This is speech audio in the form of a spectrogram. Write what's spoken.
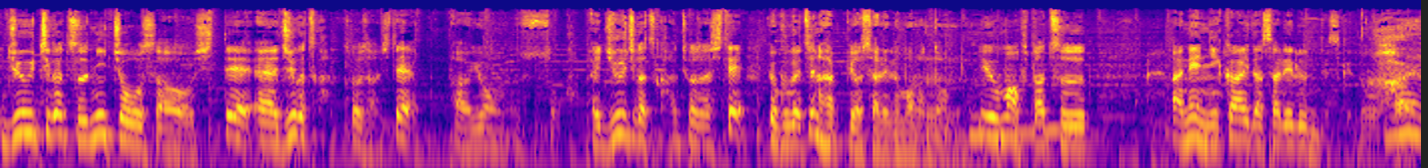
11月に調査をして、えー10月か調査してあ4そうかえー11月か調査して翌月に発表されるものという、まあ、2つあ年2回出されるんですけど、はい。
